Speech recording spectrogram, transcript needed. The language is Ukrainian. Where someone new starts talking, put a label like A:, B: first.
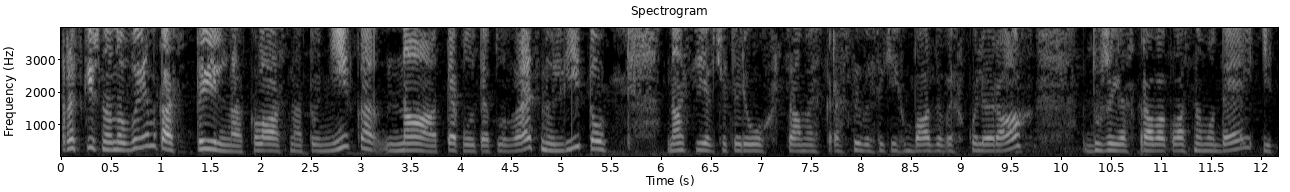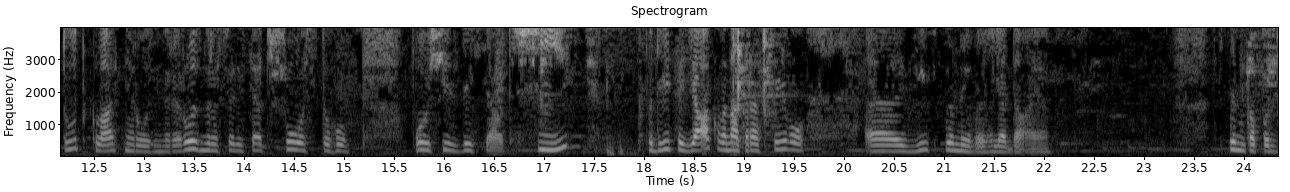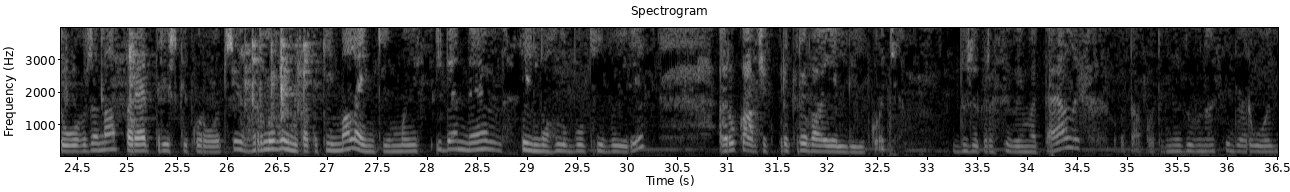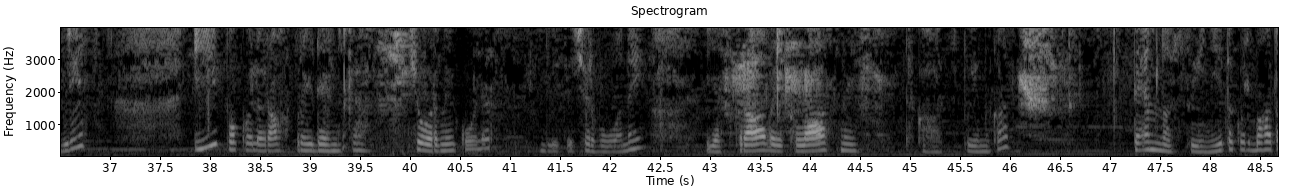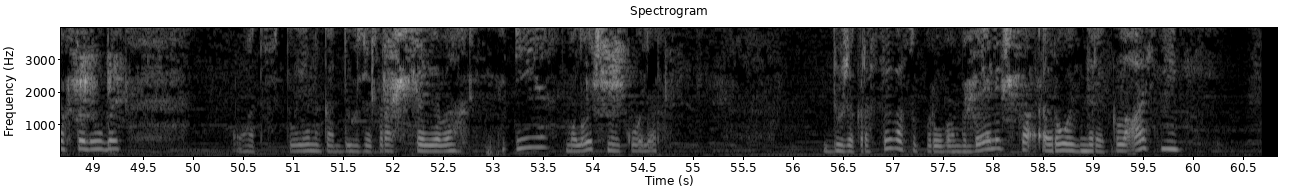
A: Розкішна новинка, стильна, класна тоніка на теплу-теплу весну, літо. У нас є в чотирьох самих красивих таких базових кольорах. Дуже яскрава класна модель, і тут класні розміри. Розміри з 56 по 66. Подивіться, як вона красиво е, зі спини виглядає. Спинка подовжена, перед трішки коротший. Горловинка такий маленький мис іде, не сильно глибокий виріз. Рукавчик прикриває лікоть. Дуже красивий метелик. Отак от внизу в нас іде розріз. І по кольорах пройдемося. Чорний колір. Дивіться, червоний, яскравий, класний. Така от спинка. Темно-синій, також багато хто любить. От спинка дуже красива. І молочний колір. Дуже красива, суперова моделічка. Розміри класні.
